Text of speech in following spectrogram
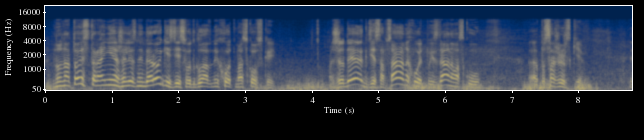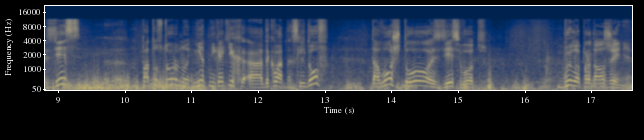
Но на той стороне железной дороги, здесь вот главный ход московской ЖД, где Сапсаны ходят, поезда на Москву, э, пассажирские, здесь э, по ту сторону нет никаких адекватных следов того, что здесь вот было продолжение.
